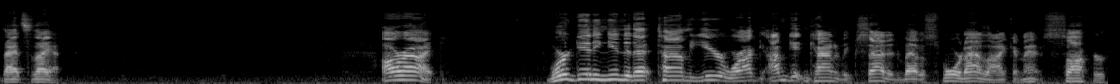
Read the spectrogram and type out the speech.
that's that. All right we're getting into that time of year where I, am getting kind of excited about a sport I like, and that's soccer.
